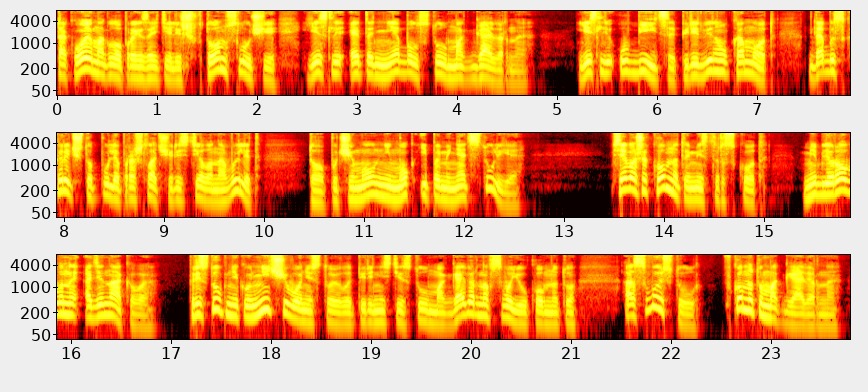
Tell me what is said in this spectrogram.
Такое могло произойти лишь в том случае, если это не был стул МакГаверна. Если убийца передвинул комод, дабы скрыть, что пуля прошла через тело на вылет, то почему он не мог и поменять стулья? Все ваши комнаты, мистер Скотт, меблированы одинаково. Преступнику ничего не стоило перенести стул МакГаверна в свою комнату, а свой стул — в комнату МакГаверна —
